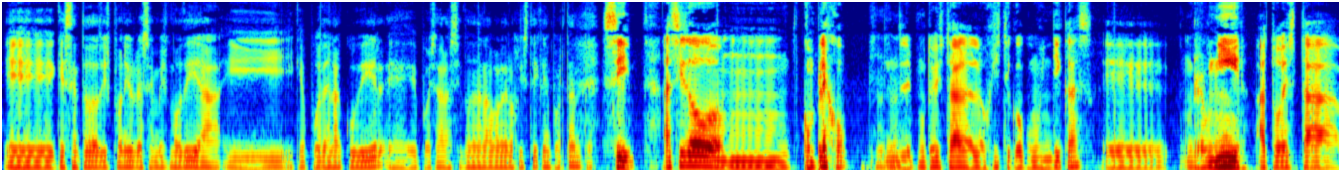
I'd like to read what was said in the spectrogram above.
eh, que estén todos disponibles el mismo día y que pueden acudir, eh, pues ahora ha sido una labor de logística importante. Sí, ha sido mm, complejo desde el punto de vista logístico, como indicas, reunir a toda esta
